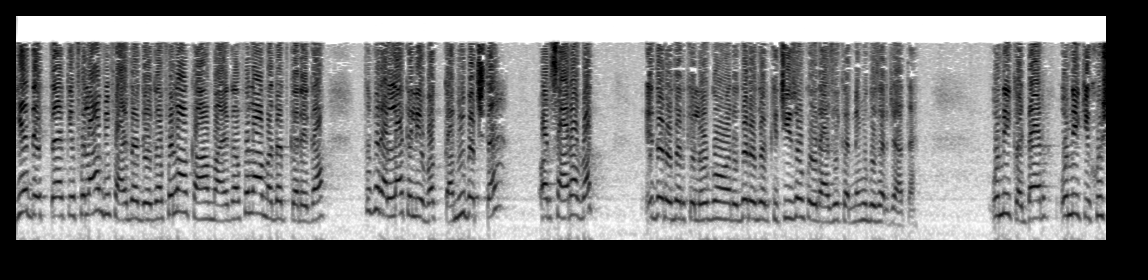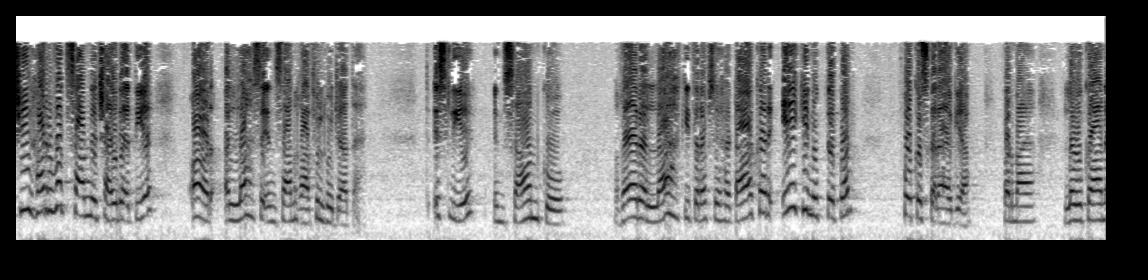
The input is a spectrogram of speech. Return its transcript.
یہ دیکھتا ہے کہ فلاں بھی فائدہ دے گا، فلاں کام آئے گا، فلاں مدد کرے گا، تو پھر اللہ کے لیے وقت کم ہی بچتا ہے اور سارا وقت ادھر ادھر کے لوگوں اور ادھر ادھر کی چیزوں کو راضی کرنے میں گزر جاتا ہے۔ انہی کا ڈر، انہی کی خوشی ہر وقت سامنے چھائی رہتی ہے اور اللہ سے انسان غافل ہو جاتا ہے۔ تو اس لیے انسان کو غیر اللہ کی طرف سے ہٹا کر ایک ہی نقطے پر فوکس کرایا گیا۔ فرمایا لوکان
